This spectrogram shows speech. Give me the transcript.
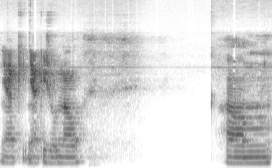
nejaký, nejaký žurnál. Um,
